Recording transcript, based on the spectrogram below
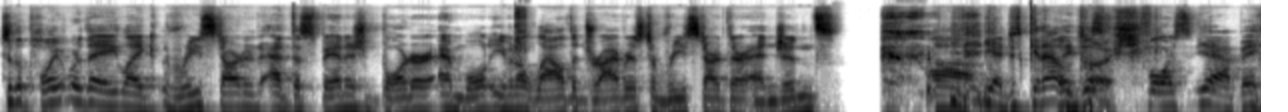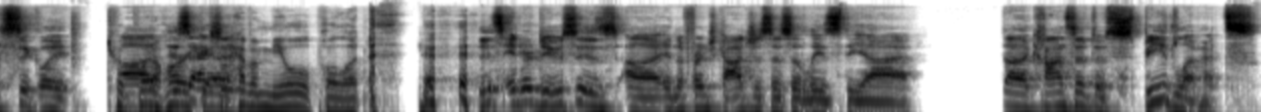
to the point where they like restarted at the Spanish border and won't even allow the drivers to restart their engines. Um, yeah, just get out and push. force. Yeah, basically, Put Uh, a this horse, actually- have a mule pull it. this introduces uh, in the French consciousness, at least, the uh, the concept of speed limits.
